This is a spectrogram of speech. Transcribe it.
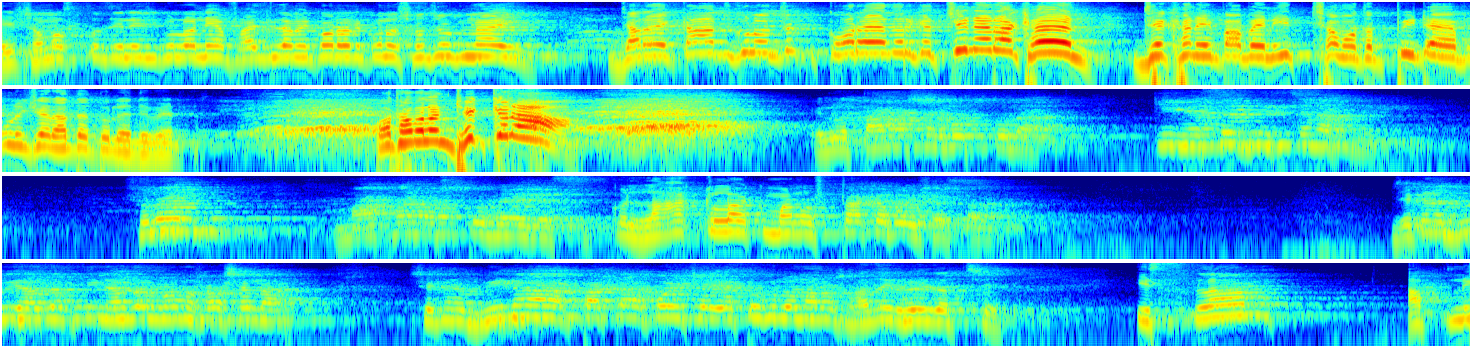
এই সমস্ত জিনিসগুলো নিয়ে ফাজলামি করার কোনো সুযোগ নাই। যারা এই কাজগুলো করে এদেরকে চিনে রাখেন, যেখানেই পাবেন ইচ্ছা মতো পিটায় পুলিশের হাতে তুলে দেবেন। কথা বলেন ঠিক কিনা? এগুলো তামাশার বস্তু না। কি মেসেজ দিচ্ছেন আপনি? শুনুন, মাথা নষ্ট হয়ে গেছে। লাখ লাখ মানুষ টাকা পয়সা ছাড়া। যেখানে দুই হাজার, তিন হাজার মানুষ আসে না, সেখানে বিনা টাকা পয়সা এতগুলো মানুষ হাজির হয়ে যাচ্ছে। ইসলাম আপনি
